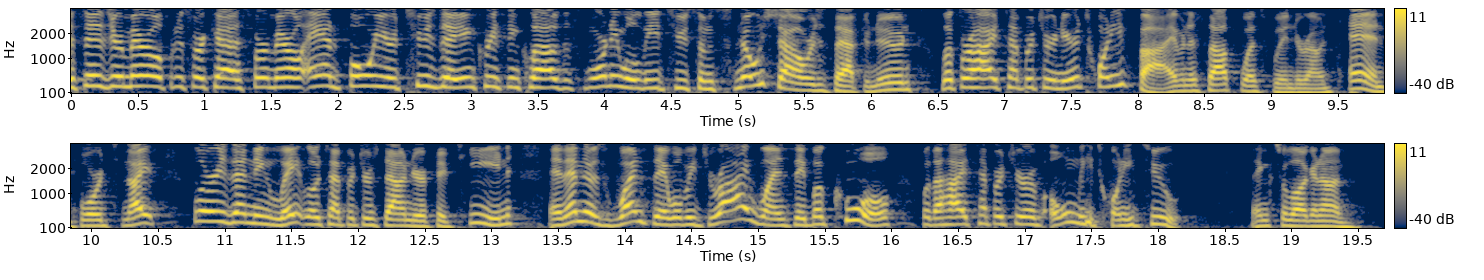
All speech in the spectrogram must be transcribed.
This is your Merrill News forecast for Merrill and for your Tuesday. Increasing clouds this morning will lead to some snow showers this afternoon. Look for a high temperature near 25 and a southwest wind around 10. For tonight, flurries ending late, low temperatures down near 15. And then there's Wednesday. will be dry Wednesday, but cool with a high temperature of only 22. Thanks for logging on.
